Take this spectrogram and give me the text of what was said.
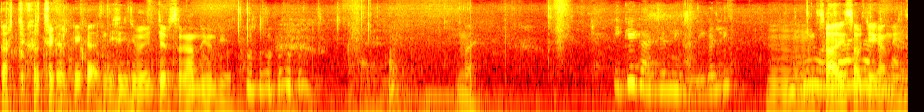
ਖਰਚ ਖਰਚ ਕਰਕੇ ਕਰਦੀ ਸੀ ਜਿਵੇਂ ਚਿਪਸ ਖਾਂਦੀ ਹੁੰਦੀ ਹੈ। ਨਹੀਂ ਇੱਕ ਹੀ ਗਾਜਰ ਨਹੀਂ ਖਾਂਦੀ ਗੱਲੀ ਹਮ, ਸਾਰੀ ਸਬਜ਼ੀ ਖਾਂਦੀ ਹੈ।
